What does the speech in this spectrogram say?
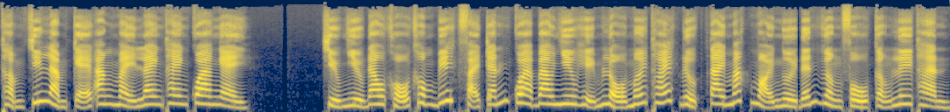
Thậm chí làm kẻ ăn mày lang thang qua ngày. Chịu nhiều đau khổ không biết phải tránh qua bao nhiêu hiểm lộ mới thoát được tai mắt mọi người đến gần phụ cận ly thành.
